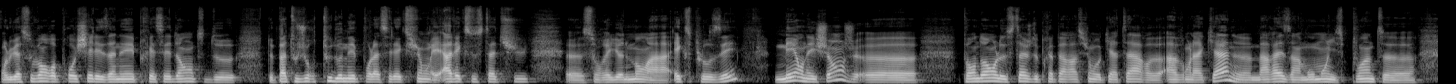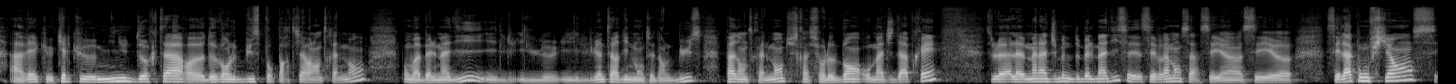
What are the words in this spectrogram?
on, lui a souvent reproché les années précédentes de ne pas toujours tout donner pour la sélection. Et avec ce statut, euh, son rayonnement a explosé. Mais en échange, euh, pendant le stage de préparation au Qatar euh, avant la Cannes, euh, Marez, à un moment, il se pointe euh, avec quelques minutes de retard devant le bus pour partir à l'entraînement. Bon, ma belle m'a dit, il, il, lui interdit de monter dans le bus, pas d'entraînement, tu seras sur le banc au match d'après. Le, management de Belmadi, c'est vraiment ça. C'est c'est la confiance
